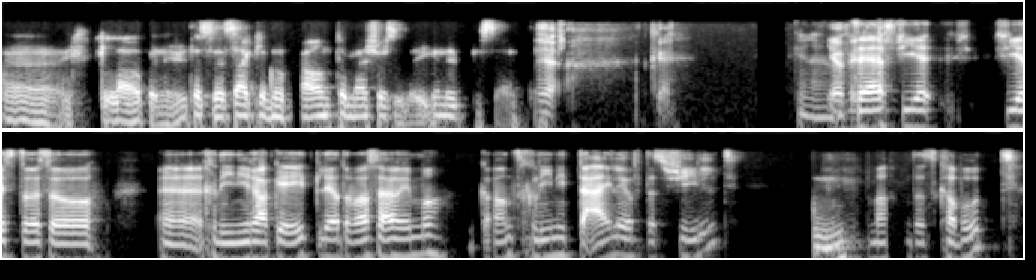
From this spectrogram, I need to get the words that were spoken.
äh, ich glaube nicht. Das ist eigentlich nur Countermeasures oder irgendetwas. sagt. Ja. Okay. Genau. Ja, Zuerst schie schießt er so äh, kleine Raketen oder was auch immer, ganz kleine Teile auf das Schild, Mhm. macht das kaputt.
